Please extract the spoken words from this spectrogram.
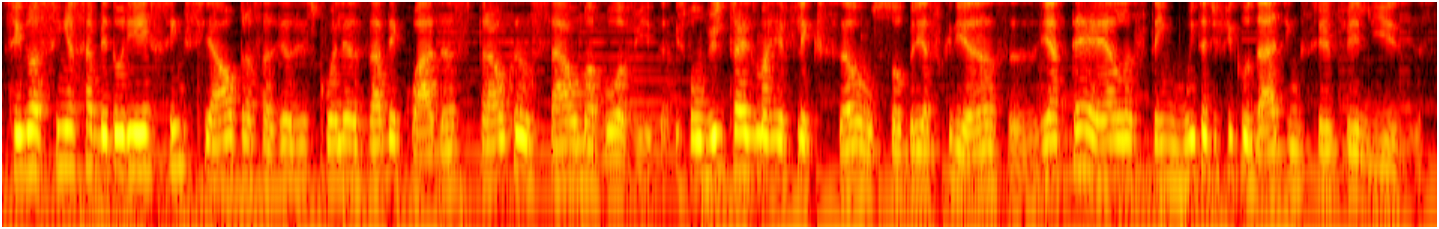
Sendo assim, a sabedoria é essencial para fazer as escolhas adequadas para alcançar uma boa vida. Sponville traz uma reflexão sobre as crianças e até elas têm muita dificuldade em ser felizes.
